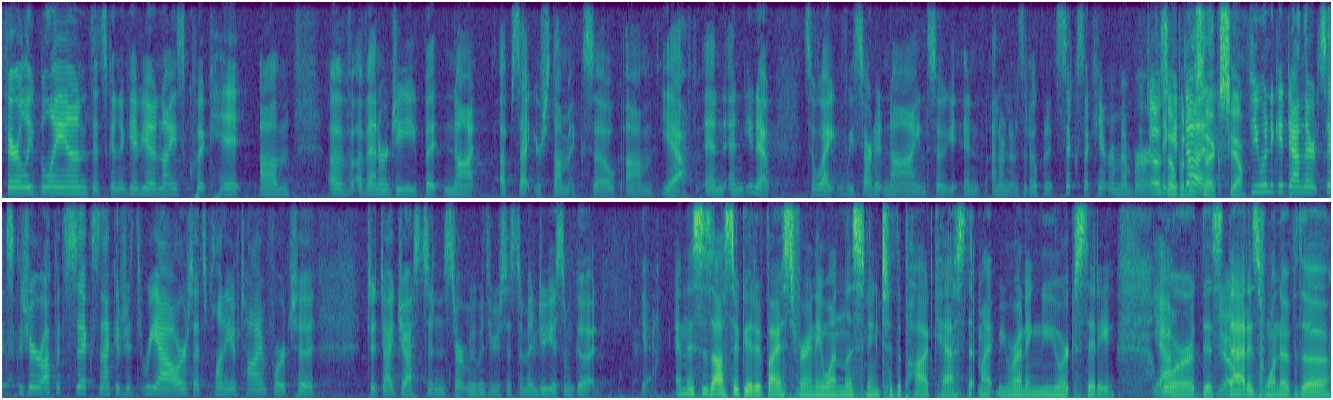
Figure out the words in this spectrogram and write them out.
fairly bland that's going to give you a nice quick hit. Um, of, of energy, but not upset your stomach. So um, yeah, and and you know, so like we start at nine. So y- and I don't know, does it open at six? I can't remember. It I does think open at does. six, yeah. If you want to get down there at six because you're up at six, and that gives you three hours. That's plenty of time for it to to digest and start moving through your system and do you some good. Yeah. And this is also good advice for anyone listening to the podcast that might be running New York City. Yeah. Or this Yeah. that is one of the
